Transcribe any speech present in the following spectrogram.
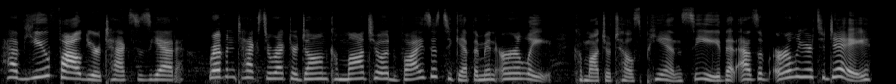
Have you filed your taxes yet? Revenue Tax Director John Camacho advises to get them in early. Camacho tells PNC that as of earlier today,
